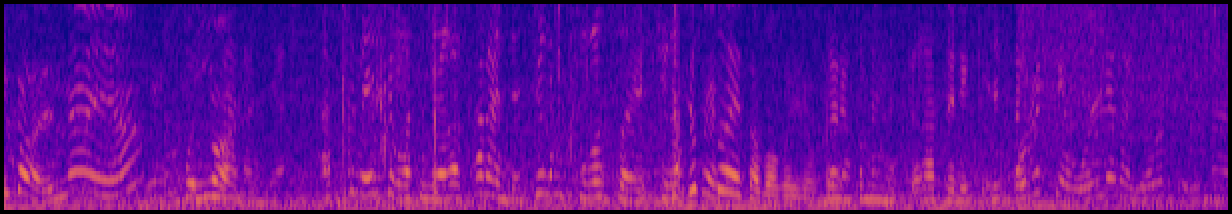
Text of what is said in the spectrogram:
이거 얼마예요? 뭐 2만 원이야. 아침에 일찍 와서 내가 살았는데 지금 죽었어요. 시간. 숙소에서 먹으려고. 그래 그러면 제가 드릴게. 일단 이렇게 원래가 이렇게 2만 원.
